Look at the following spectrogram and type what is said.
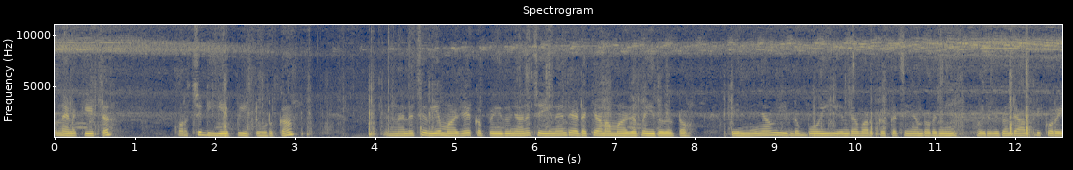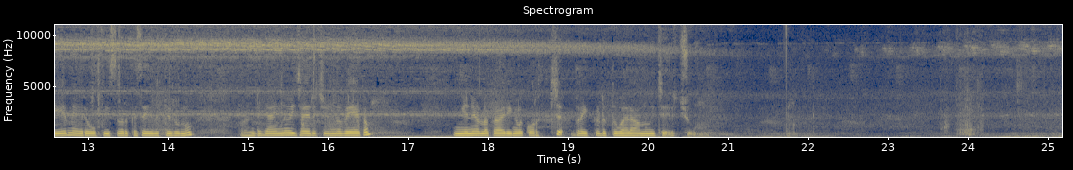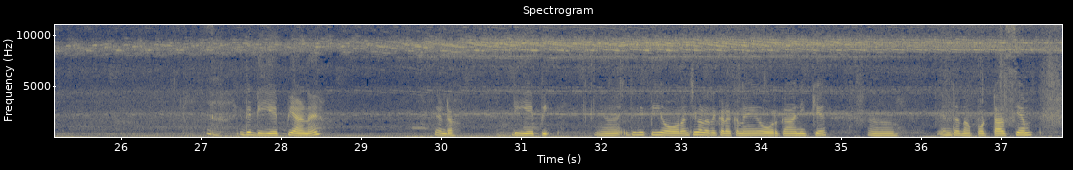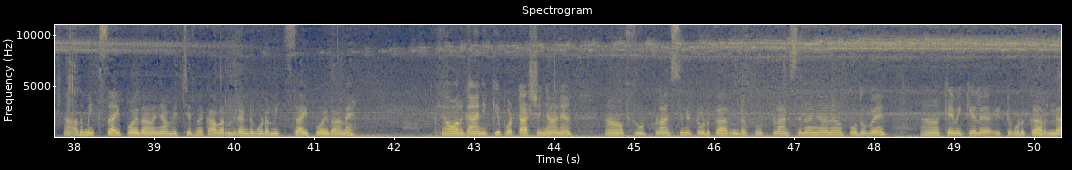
ഒന്ന് ഇളക്കിയിട്ട് കുറച്ച് ഡി എ പി ഇട്ട് കൊടുക്കാം. എന്നാലും ചെറിയ മഴയൊക്കെ പെയ്തു. ഞാൻ ചെയ്യുന്നതിന്റെ ഇടയ്ക്കാണ് ആ മഴ പെയ്തത് കേട്ടോ. പിന്നെ ഞാൻ വീണ്ടും പോയി എന്റെ വർക്കൊക്കെ ചെയ്യാൻ തുടങ്ങി. ഒരുവിധം രാത്രി കുറേ നേരം ഓഫീസ് വർക്ക് ചെയ്തിട്ടിരുന്നു. അതുകൊണ്ട് ഞാൻ ഇന്ന് വിചാരിച്ചു ഇന്ന് വേഗം ഇങ്ങനെയുള്ള കാര്യങ്ങൾ കുറച്ച് ബ്രേക്ക് എടുത്ത് വരാമെന്ന് വിചാരിച്ചു. ഇത് ഡി എ പി ആണ്. കണ്ടോ? ഡി എ പി ഇതിലിപ്പോൾ ഈ ഓറഞ്ച് കളറിൽ കിടക്കുന്ന ഈ ഓർഗാനിക് എന്തെന്നാ പൊട്ടാസ്യം അത് മിക്സായി പോയതാണ്. ഞാൻ വെച്ചിരുന്ന കവറിൽ രണ്ടും കൂടെ മിക്സായി പോയതാണ്. ഓർഗാനിക് പൊട്ടാഷ്യം ഞാൻ ഫ്രൂട്ട് പ്ലാന്റ്സിന് ഇട്ട് കൊടുക്കാറുണ്ട്. ഫ്രൂട്ട് പ്ലാന്റ്സിന് ഞാൻ പൊതുവേ കെമിക്കൽ ഇട്ട് കൊടുക്കാറില്ല.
